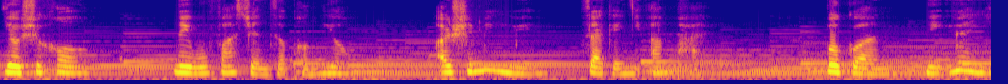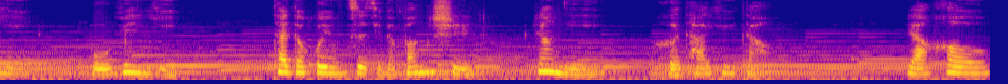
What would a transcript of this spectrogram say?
有时候。你无法选择朋友，而是命运在给你安排。不管你愿意不愿意，他都会用自己的方式让你和他遇到。然后，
